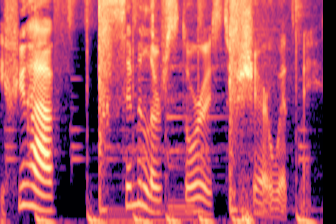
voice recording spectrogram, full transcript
if you have similar stories to share with me.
